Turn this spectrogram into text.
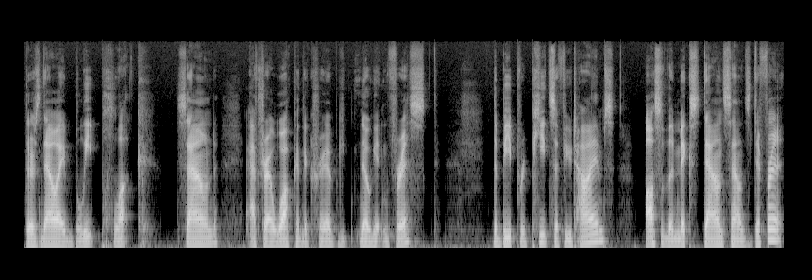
There's now a bleep pluck sound after I walk in the crib, no getting frisked. The beep repeats a few times. Also, the mixed down sounds different,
